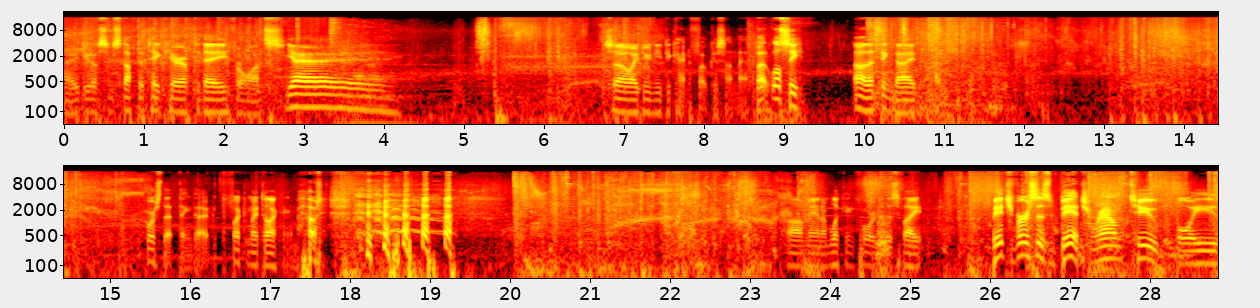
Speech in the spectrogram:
I do have some stuff to take care of today for once. Yay! So I do need to kind of focus on that, but we'll see. Oh, that thing died. Course that thing died. What the fuck am I talking about? oh man, I'm looking forward to this fight. Bitch versus bitch, round two, boys.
